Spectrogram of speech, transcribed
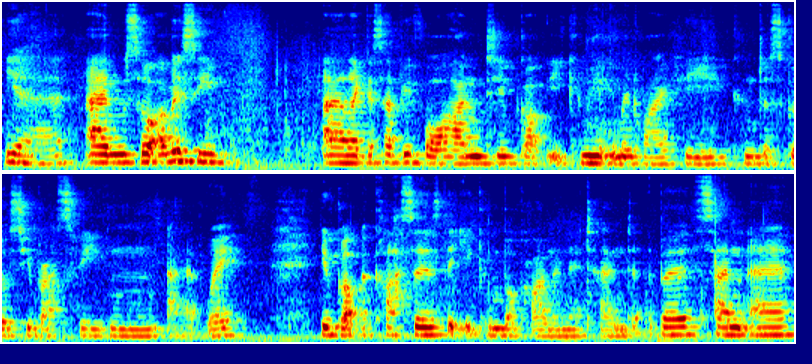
Yeah. Um. So obviously, uh, like I said beforehand, you've got your community midwife who you can discuss your breastfeeding uh, with. You've got the classes that you can book on and attend at the birth centre.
